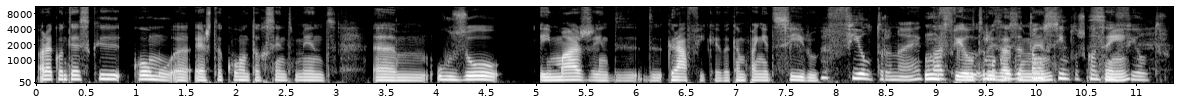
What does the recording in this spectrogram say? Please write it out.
Ora, acontece que, como uh, esta conta recentemente um, usou a imagem de, de, gráfica da campanha de Ciro. Um filtro, não é? Um Quase filtro, uma exatamente. coisa tão simples quanto Sim. um filtro.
